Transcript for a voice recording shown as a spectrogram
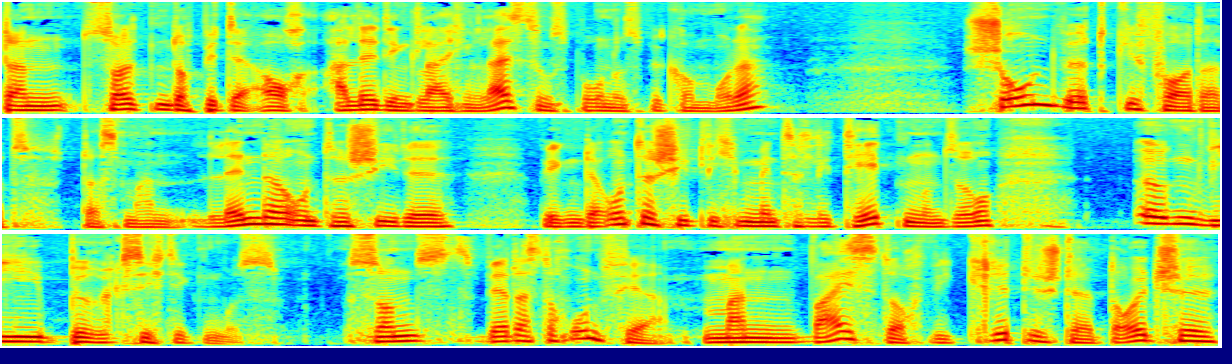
dann sollten doch bitte auch alle den gleichen Leistungsbonus bekommen, oder? Schon wird gefordert, dass man Länderunterschiede wegen der unterschiedlichen Mentalitäten und so irgendwie berücksichtigen muss. Sonst wäre das doch unfair. Man weiß doch, wie kritisch der Deutsche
